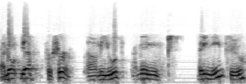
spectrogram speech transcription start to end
I don't, yeah, for sure. I mean, you look, I mean, they need to.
